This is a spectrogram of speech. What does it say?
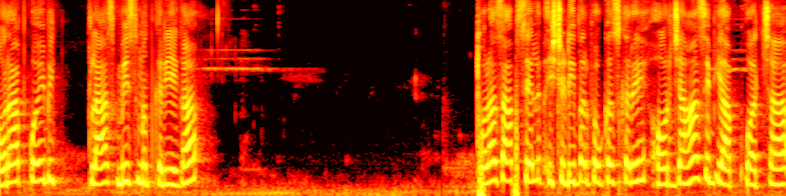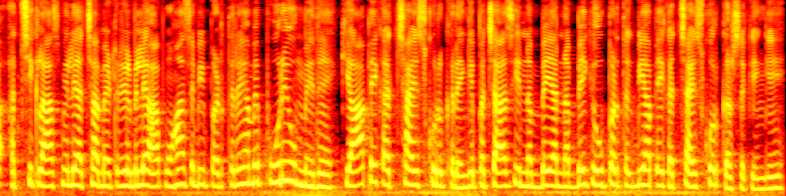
और आप कोई भी क्लास मिस मत करिएगा। थोड़ा सा आप सेल्फ स्टडी पर फोकस करें और जहाँ से भी आपको अच्छा अच्छी क्लास मिले अच्छा मटेरियल मिले, आप वहाँ से भी पढ़ते रहें। हमें पूरी उम्मीद है कि आप एक अच्छा स्कोर करेंगे। पचासी, नब्बे या नब्बे के ऊपर तक भी आप एक अच्छा स्कोर कर सकेंगे।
